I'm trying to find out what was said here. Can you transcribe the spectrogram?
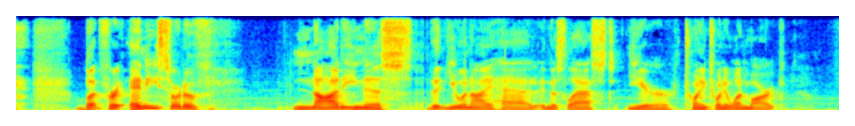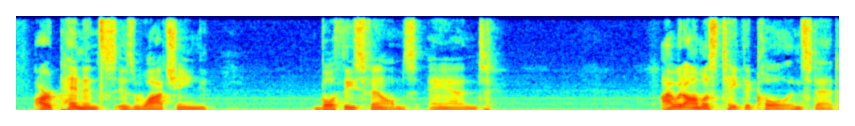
but for any sort of naughtiness that you and I had in this last year, 2021 mark, our penance is watching both these films and I would almost take the coal instead.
